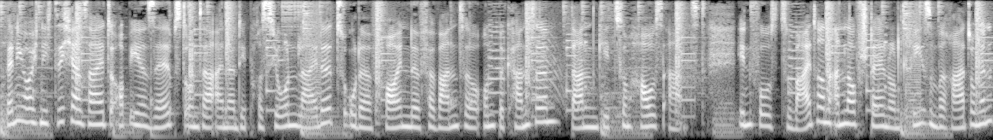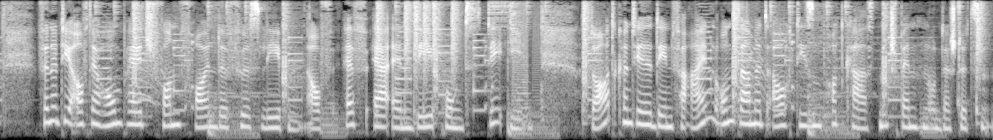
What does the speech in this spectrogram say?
Wenn ihr euch nicht sicher seid, ob ihr selbst unter einer Depression leidet oder Freunde, Verwandte und Bekannte, dann geht zum Hausarzt. Infos zu weiteren Anlaufstellen und Krisenberatungen findet ihr auf der Homepage von Freunde fürs Leben auf frnd.de. Dort könnt ihr den Verein und damit auch diesen Podcast mit Spenden unterstützen.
